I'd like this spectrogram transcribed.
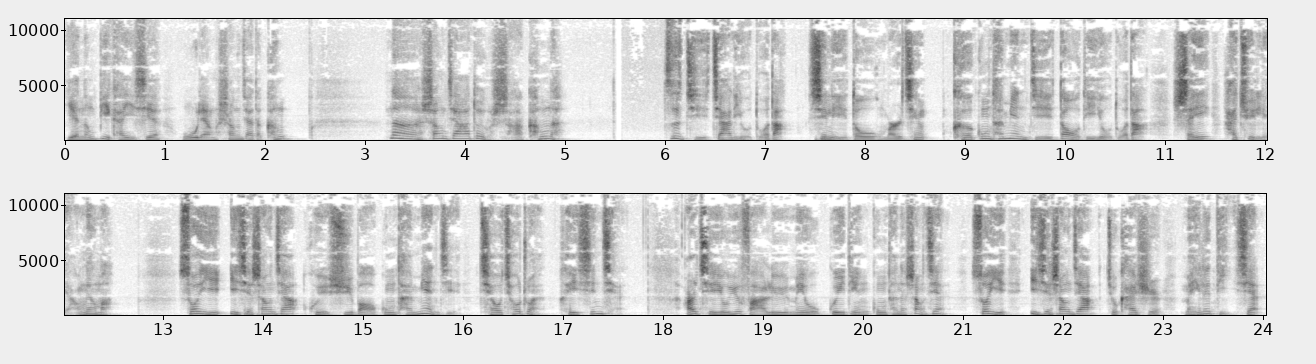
也能避开一些无良商家的坑。那商家都有啥坑呢？自己家里有多大，心里都门儿清。可公摊面积到底有多大，谁还去量量吗？所以一些商家会虚报公摊面积，悄悄赚黑心钱。而且由于法律没有规定公摊的上限，所以一些商家就开始没了底线。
